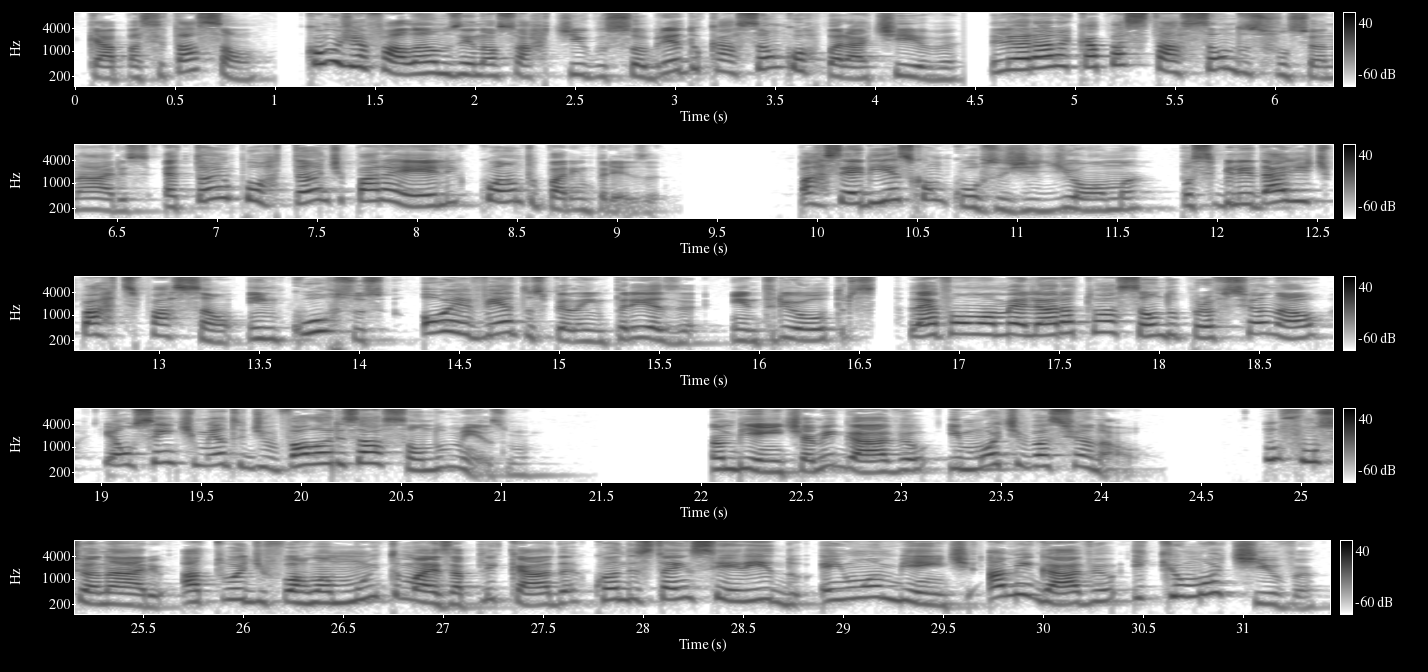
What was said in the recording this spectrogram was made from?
Capacitação. Como já falamos em nosso artigo sobre educação corporativa, melhorar a capacitação dos funcionários é tão importante para ele quanto para a empresa. Parcerias com cursos de idioma, possibilidade de participação em cursos ou eventos pela empresa, entre outros, levam a uma melhor atuação do profissional e a um sentimento de valorização do mesmo. Ambiente amigável e motivacional. Um funcionário atua de forma muito mais aplicada quando está inserido em um ambiente amigável e que o motiva,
